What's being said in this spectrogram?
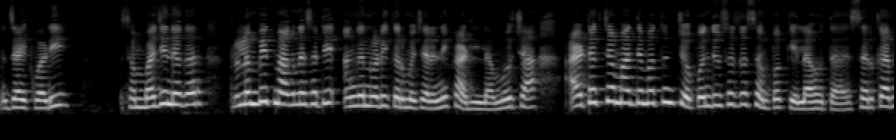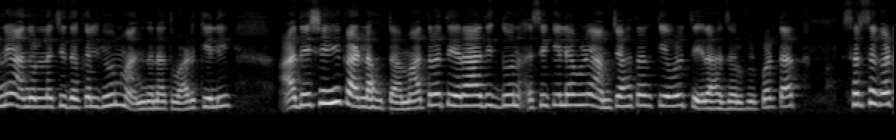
जायकवाडी संभाजीनगर प्रलंबित मागण्यासाठी अंगणवाडी कर्मचाऱ्यांनी काढलेला मोर्चा आयटकच्या माध्यमातून चोपन्न दिवसाचा संप केला होता. सरकारने आंदोलनाची दखल घेऊन मानधनात वाढ केली. आदेशही काढला होता. मात्र तेरा अधिक दोन असे केल्यामुळे आमच्या हातात केवळ तेरा हजार रुपये पडतात. सरसगट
